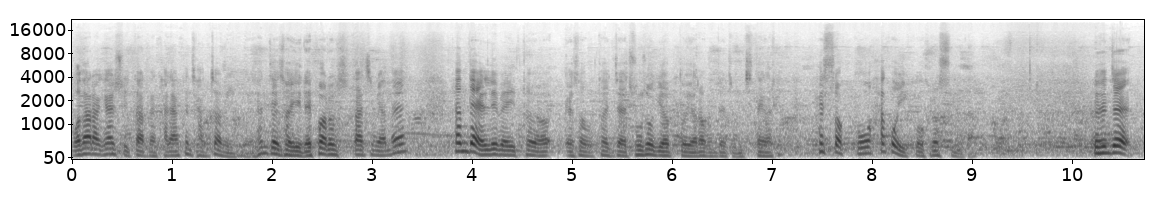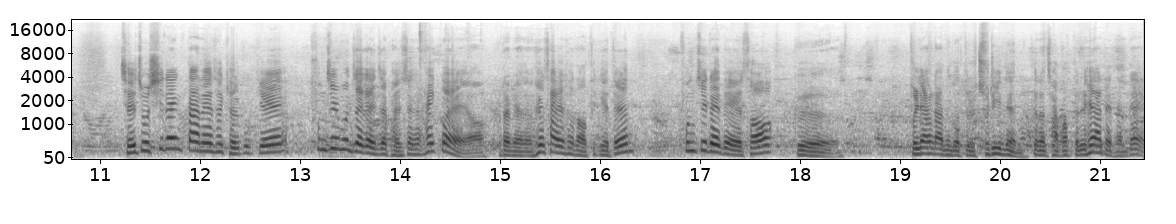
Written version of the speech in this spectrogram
원활하게 할 수 있다는 가장 큰 장점이 있고요. 현재 저희 레퍼런스 따지면은 현대 엘리베이터에서부터 이제 중소기업도 여러 군데 좀 진행을 했- 했었고 하고 있고 그렇습니다. 그래서 이제 제조 실행단에서 결국에 품질 문제가 이제 발생을 할 거예요. 그러면 회사에서는 어떻게든 품질에 대해서 그 불량 나는 것들을 줄이는 그런 작업들을 해야 되는데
